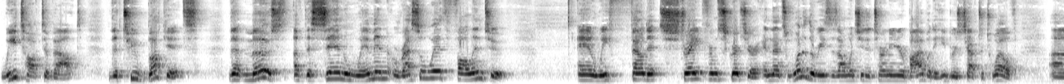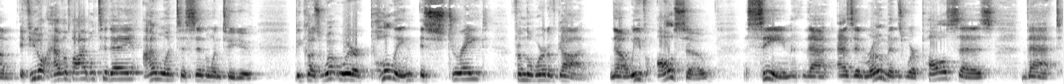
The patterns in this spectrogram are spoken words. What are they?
we talked about the two buckets that most of the sin women wrestle with fall into. And we found it straight from Scripture. And that's one of the reasons I want you to turn in your Bible to Hebrews chapter 12. Um, if you don't have a Bible today, I want to send one to you because what we're pulling is straight from the Word of God. Now, we've also seen that, as in Romans, where Paul says that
